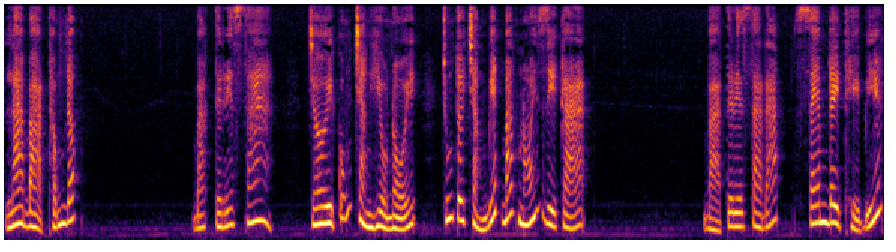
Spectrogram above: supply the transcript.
là bà thống đốc. Bác Teresa, trời cũng chẳng hiểu nổi. Chúng tôi chẳng biết bác nói gì cả. Bà Teresa đáp, xem đây thì biết.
